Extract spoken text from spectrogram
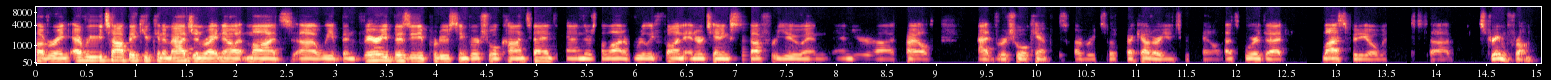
covering every topic you can imagine right now at MODS. Uh, we've been very busy producing virtual content and there's a lot of really fun, entertaining stuff for you and, and your uh, child at Virtual Camp Discovery. So check out our YouTube channel. That's where that last video was uh, streamed from.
